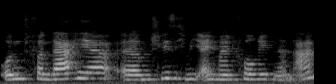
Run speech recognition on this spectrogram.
Und von daher ähm, schließe ich mich eigentlich meinen Vorrednern an.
